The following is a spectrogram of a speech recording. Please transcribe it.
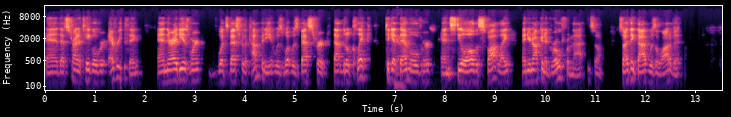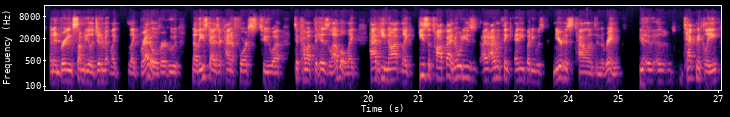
and that's trying to take over everything. And their ideas weren't what's best for the company; it was what was best for that little clique to get Yeah. them over and steal all the spotlight. And you're not going to grow from that. So so I think that was a lot of it and then bringing somebody legitimate like like Bret over, who now these guys are kind of forced to uh, to come up to his level. Like had he not like he's the top guy. Nobody's. I, I don't think anybody was near his talent in the ring, uh, uh, technically.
